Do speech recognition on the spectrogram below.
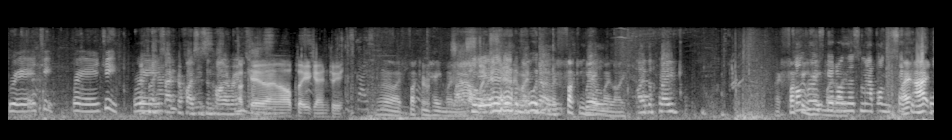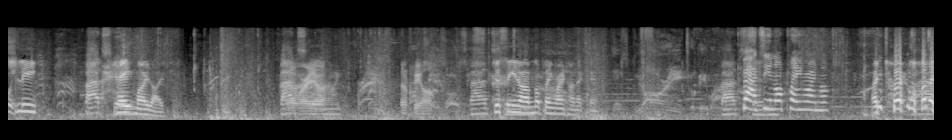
Reggie, Reggie, Definitely Reggie. sacrifices in higher ranks. Okay, then I'll play Genji. Oh, I fucking hate my life. Wow. Yeah, Like. I fucking hate Will, my life. Either play I fucking Sombra is hate my good on this map on the second point. actually bad skin. hate my life. bad Don't worry, skin, uh, Don't be all. Bad Just so you know, I'm not playing Reinhardt next game. Bad Bad, so you're not playing Reinhardt. I don't want to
